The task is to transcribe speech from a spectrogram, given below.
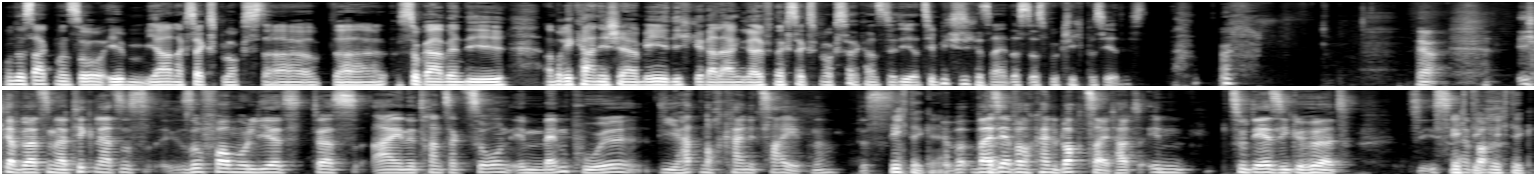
Und da sagt man so eben, ja, nach sechs Blocks, da, da, sogar wenn die amerikanische Armee dich gerade angreift, nach sechs Blocks, da kannst du dir ziemlich sicher sein, dass das wirklich passiert ist. Ja, ich glaube, du hast im Artikel hast es so formuliert, dass eine Transaktion im Mempool, die hat noch keine Zeit, ne? Das, richtig, ja. Weil sie einfach noch keine Blockzeit hat, in, zu der sie gehört. Sie ist richtig, einfach, richtig.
